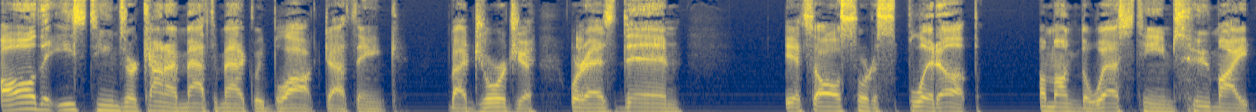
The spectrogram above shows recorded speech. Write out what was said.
all the East teams are kind of mathematically blocked, I think, by Georgia. Whereas then it's all sort of split up among the West teams who might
